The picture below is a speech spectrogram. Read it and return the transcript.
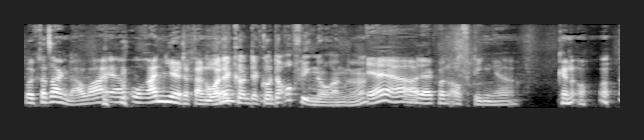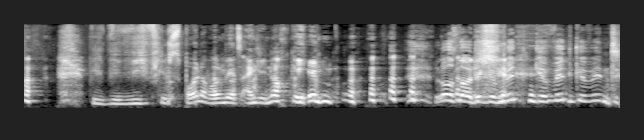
Wollte gerade sagen, da war er Oranje dran. Aber ne? der, kon- der konnte auch fliegen, der Orange, ne? Ja, ja, der konnte auch fliegen, ja. Genau. Wie, wie, wie viel Spoiler wollen wir jetzt eigentlich noch geben? Los, Leute, gewinnt, gewinnt, gewinnt.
